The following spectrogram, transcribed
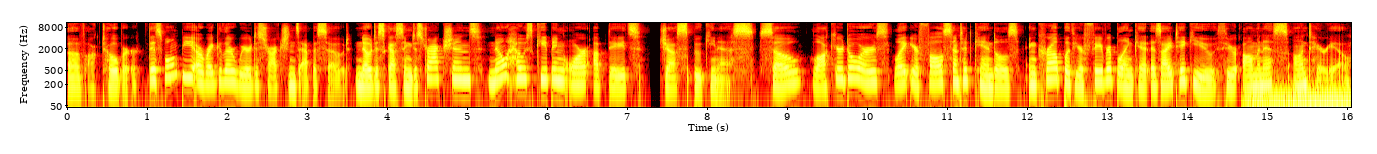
of October. This won't be a regular Weird Distractions episode. No discussing distractions, no housekeeping or updates, just spookiness. So, lock your doors, light your fall scented candles, and curl up with your favorite blanket as I take you through ominous Ontario.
